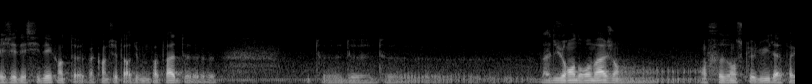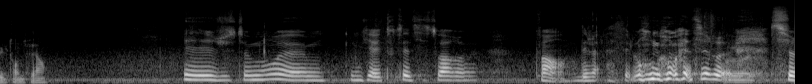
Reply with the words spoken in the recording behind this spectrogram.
j'ai décidé, quand, bah, quand j'ai perdu mon papa, de, de, de, bah, lui rendre hommage en, en, faisant ce que lui, il n'a pas eu le temps de faire. Et justement, donc il y avait toute cette histoire enfin déjà assez longue on va dire sur,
